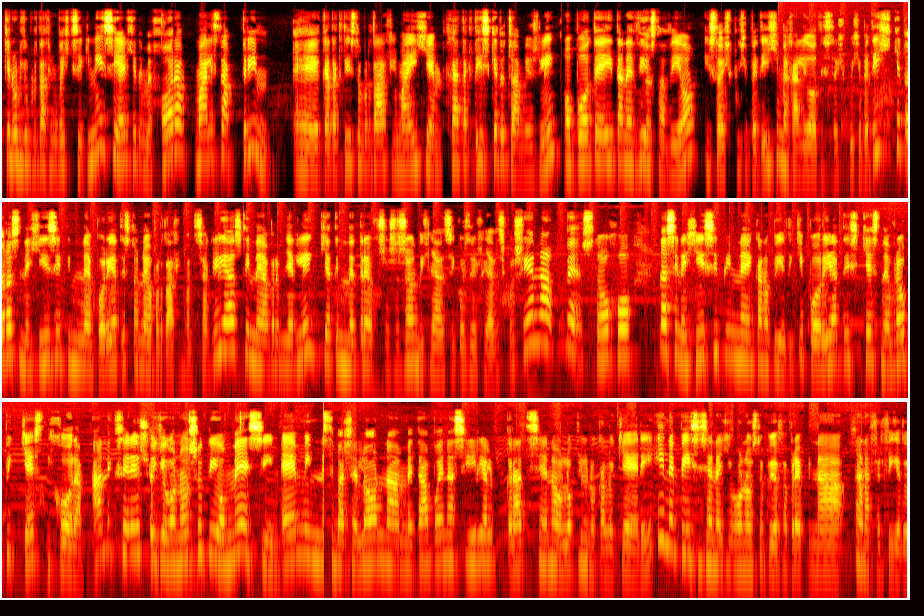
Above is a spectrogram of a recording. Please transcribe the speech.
καινούργιο πρωτάθλημα που έχει ξεκινήσει έρχεται με φόρα. Μάλιστα πριν ε, κατακτήσει το πρωτάθλημα, είχε κατακτήσει και το Champions League. Οπότε ήταν 2 στα 2 οι στόχοι που είχε πετύχει, μεγαλειώδη στόχοι που είχε πετύχει και τώρα συνεχίζει την ε, πορεία της στο νέο πρωτάθλημα της Αγγλίας, στη νέα Premier League για την ε, τρέχουσα σεζόν 2020-2021 με στόχο να συνεχίσει την ε, ικανοποιητική πορεία της και στην Ευρώπη και στη χώρα. Αν εξαιρέσω το γεγονός ότι ο Μέση έμεινε στην Παρσελώνα μετά από ένα σύριαλ που κράτησε ένα ολόκληρο καλοκαίρι, είναι επίσης ένα γεγονός το οποίο θα πρέπει να αναφερθεί για το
